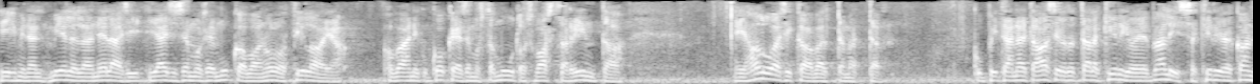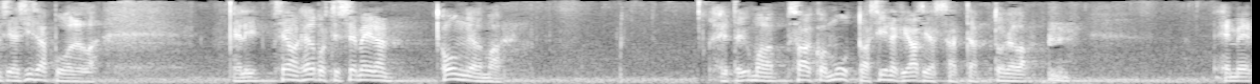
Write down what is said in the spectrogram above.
ihminen mielellään eläisi, jäisi semmoiseen mukavaan olotilaan ja on vähän niin kuin kokee semmoista muutosvastarintaa. Ei haluaisikaan välttämättä, kun pitää näitä asioita täällä kirjojen välissä, kirjojen kansien sisäpuolella. Eli se on helposti se meidän ongelma, että Jumala saako muuttaa siinäkin asiassa, että todella emme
